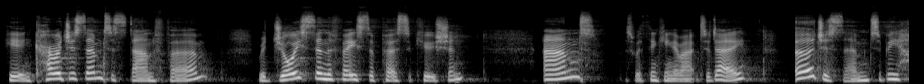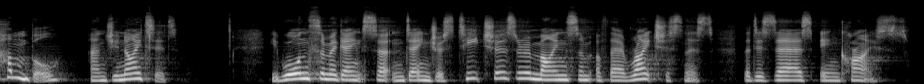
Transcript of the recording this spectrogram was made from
He encourages them to stand firm, rejoice in the face of persecution, and, as we're thinking about today, urges them to be humble and united. He warns them against certain dangerous teachers and reminds them of their righteousness that is theirs in Christ.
